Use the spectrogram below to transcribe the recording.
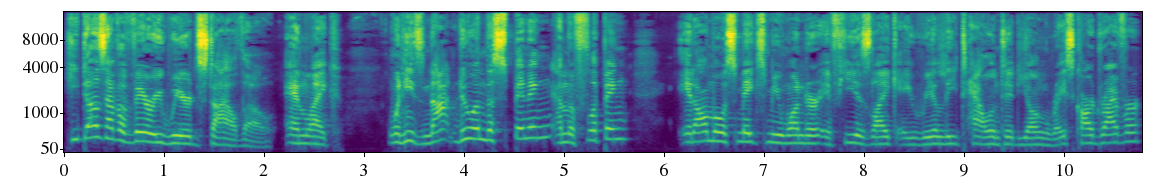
He does have a very weird style though. And like when he's not doing the spinning and the flipping, it almost makes me wonder if he is like a really talented young race car driver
